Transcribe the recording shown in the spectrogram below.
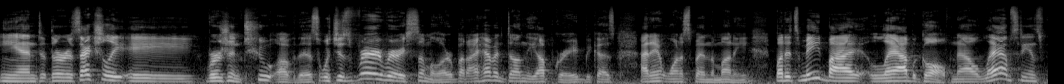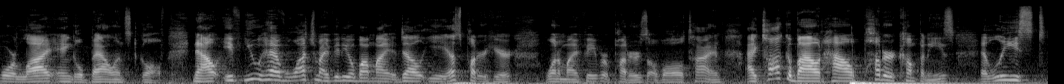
and there is actually a version 2 of this which is very very similar but I haven't done the upgrade because I didn't want to spend the money. But it's made by Lab Golf. Now Lab stands for Lie Angle Balanced Golf. Now if you have watched my video about my Edel EAS putter here one of my favorite putters of all time I talk about how putter companies at least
